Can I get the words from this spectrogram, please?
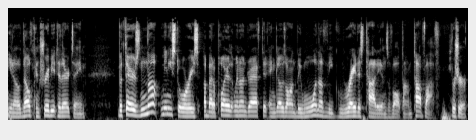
You know, they'll contribute to their team. But there's not many stories about a player that went undrafted and goes on to be one of the greatest tight ends of all time, top five for sure.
